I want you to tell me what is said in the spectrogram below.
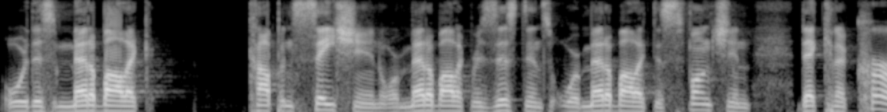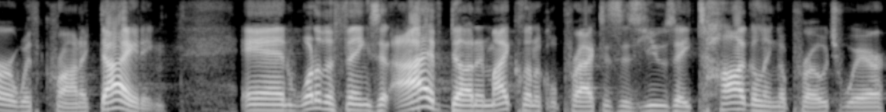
or this metabolic compensation, or metabolic resistance, or metabolic dysfunction that can occur with chronic dieting. And one of the things that I've done in my clinical practice is use a toggling approach where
